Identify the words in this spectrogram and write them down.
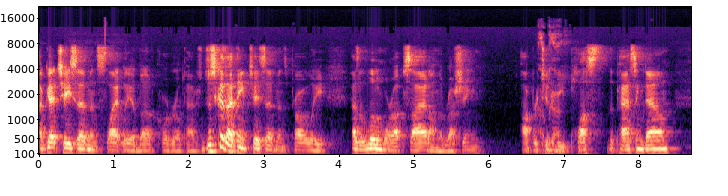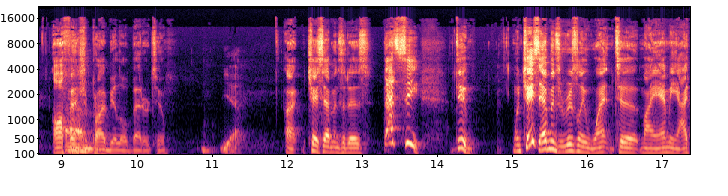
I've got Chase Edmonds slightly above Cordarrelle Patterson, just because I think Chase Edmonds probably has a little more upside on the rushing opportunity okay. plus the passing down. Offense um, should probably be a little better too. Yeah. All right, Chase Edmonds it is. That's see, dude. When Chase Edmonds originally went to Miami, I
